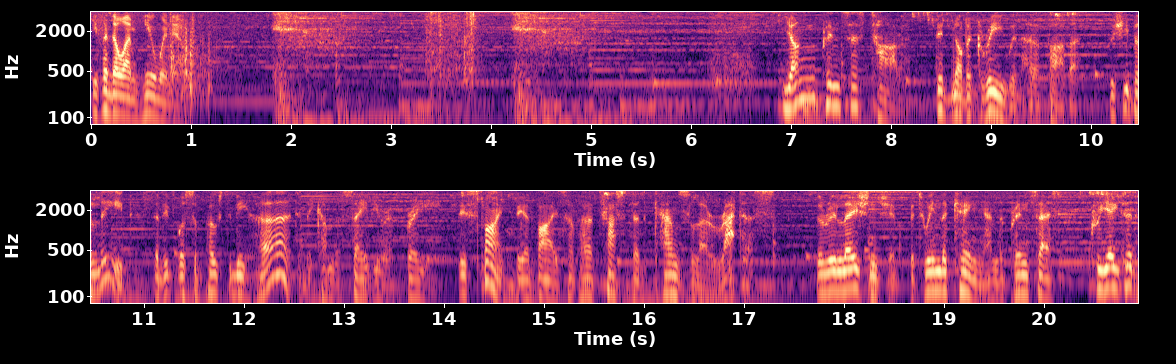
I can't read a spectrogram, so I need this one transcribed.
Even though I'm human now. Young Princess Tara did not agree with her father, for she believed that it was supposed to be her to become the savior of Bree, despite the advice of her trusted counselor Rattus. The relationship between the king and the princess created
